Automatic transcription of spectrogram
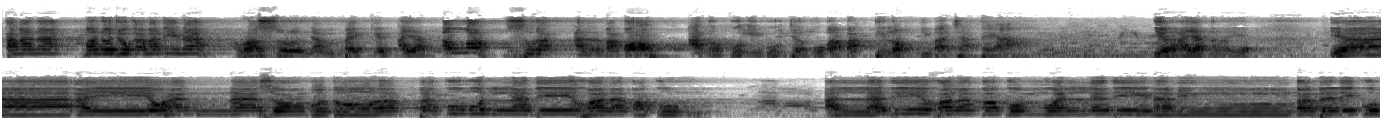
Kamana menuju ke Madinah Rasul nyampaikan ayat Allah surat Al-Baqarah. Anu ku ibu jeung ku bapak tilok dibaca teh ya ayat nanu ieu Ya ayyuhan nasu budu rabbakumul ladzi khalaqakum الذي خلقكم والذين من قبلكم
